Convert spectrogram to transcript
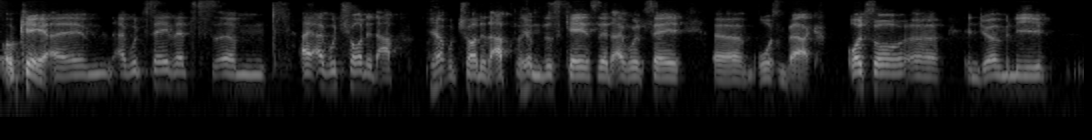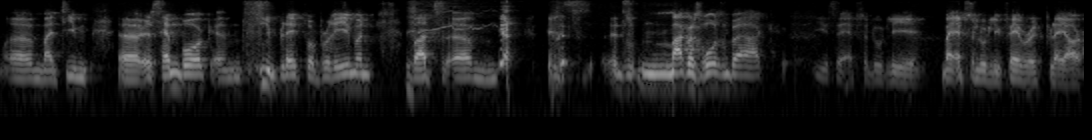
Okay, um, I would say that's um, I, I would short it up. I would short it up Yep. in this case that I would say um, Rosenberg. Also uh, in Germany, uh, my team uh, is Hamburg and he played for Bremen, but um, it's it's Markus Rosenberg. He's absolutely my absolutely favorite player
